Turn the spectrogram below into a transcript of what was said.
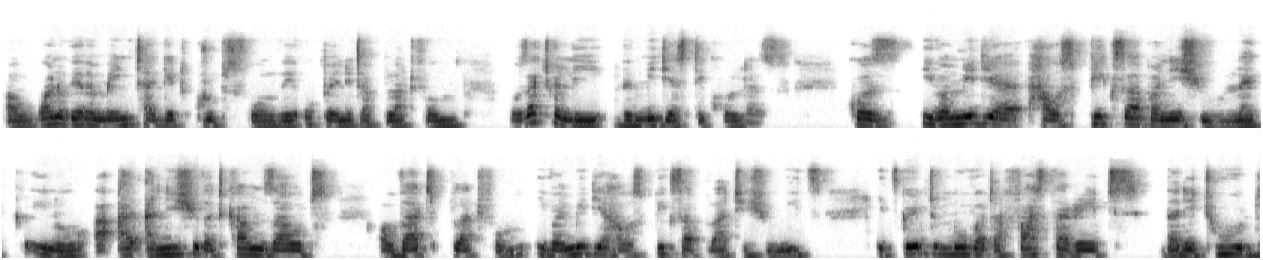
one of the other main target groups for the open data platform was actually the media stakeholders because if a media house picks up an issue like you know a, an issue that comes out of that platform if a media house picks up that issue it's it's going to move at a faster rate than it would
